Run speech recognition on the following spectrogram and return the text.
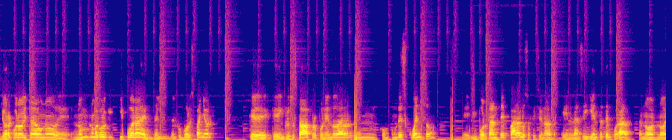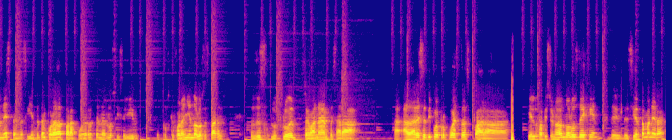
yo recuerdo ahorita uno de, no, me acuerdo qué equipo era del, del, fútbol español, que, que, incluso estaba proponiendo dar un, un descuento eh, importante para los aficionados en la siguiente temporada, no, no en esta, en la siguiente temporada para poder retenerlos y seguir, pues que fueran yendo a los estadios. Entonces los clubes se van a empezar a, a, dar ese tipo de propuestas para que los aficionados no los dejen de, de cierta manera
